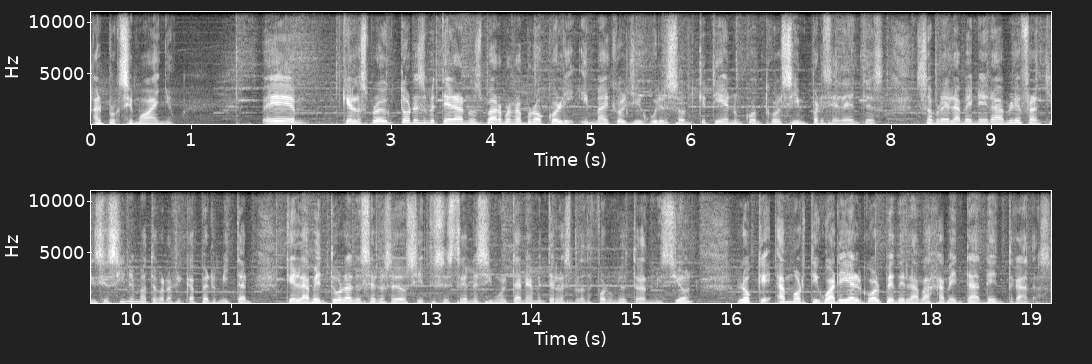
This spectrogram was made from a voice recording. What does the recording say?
al próximo año. Eh, que los productores veteranos Barbara Broccoli y Michael G. Wilson, que tienen un control sin precedentes sobre la venerable franquicia cinematográfica, permitan que la aventura de 007 se estrene simultáneamente en las plataformas de transmisión, lo que amortiguaría el golpe de la baja venta de entradas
